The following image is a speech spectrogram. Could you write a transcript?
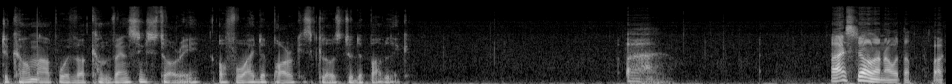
to come up with a convincing story of why the park is closed to the public. Uh, I still don't know what the fuck.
